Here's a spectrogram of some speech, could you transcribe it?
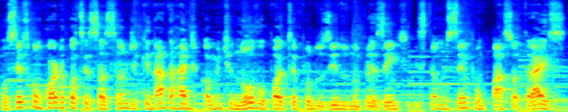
Vocês concordam com a sensação de que nada radicalmente novo pode ser produzido no presente estamos sempre um passo atrás?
